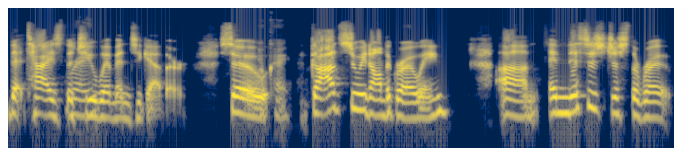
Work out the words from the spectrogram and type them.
that ties the right. two women together. So okay. God's doing all the growing. Um, and this is just the rope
